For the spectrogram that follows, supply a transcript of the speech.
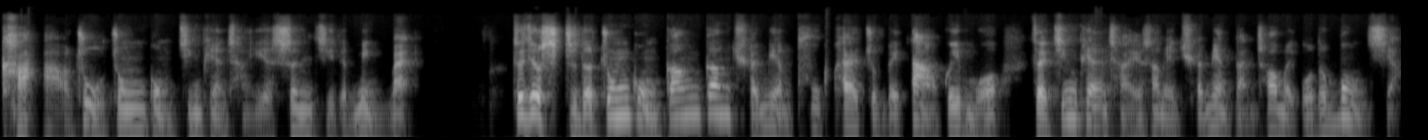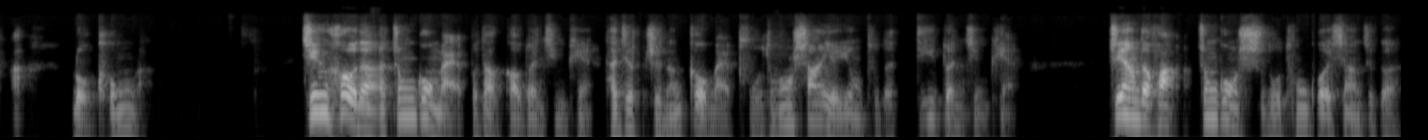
卡住中共晶片产业升级的命脉，这就使得中共刚刚全面铺开，准备大规模在晶片产业上面全面赶超美国的梦想啊落空了。今后呢，中共买不到高端晶片，它就只能购买普通商业用途的低端晶片。这样的话，中共试图通过像这个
